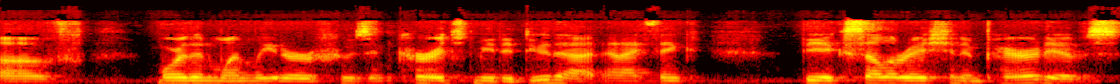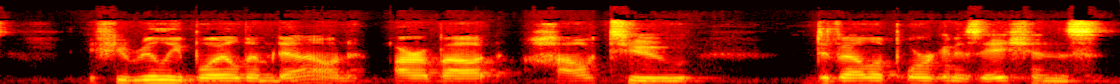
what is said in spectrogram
of more than one leader who's encouraged me to do that. And I think the acceleration imperatives, if you really boil them down, are about how to develop organizations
